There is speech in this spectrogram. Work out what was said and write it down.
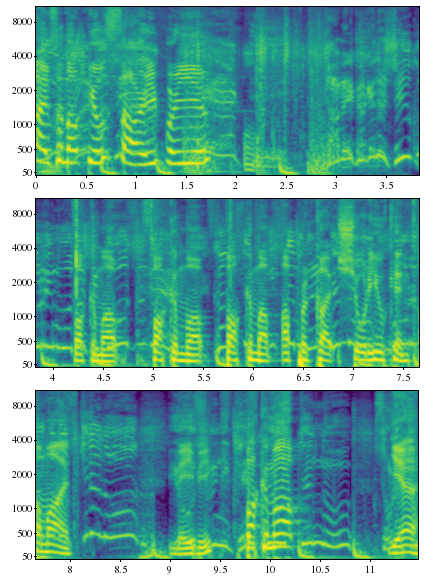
I somehow feel sorry for you. Fuck him up. Fuck him up. Fuck him up. Uppercut. can Come on. Maybe. Fuck him up. Yeah.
